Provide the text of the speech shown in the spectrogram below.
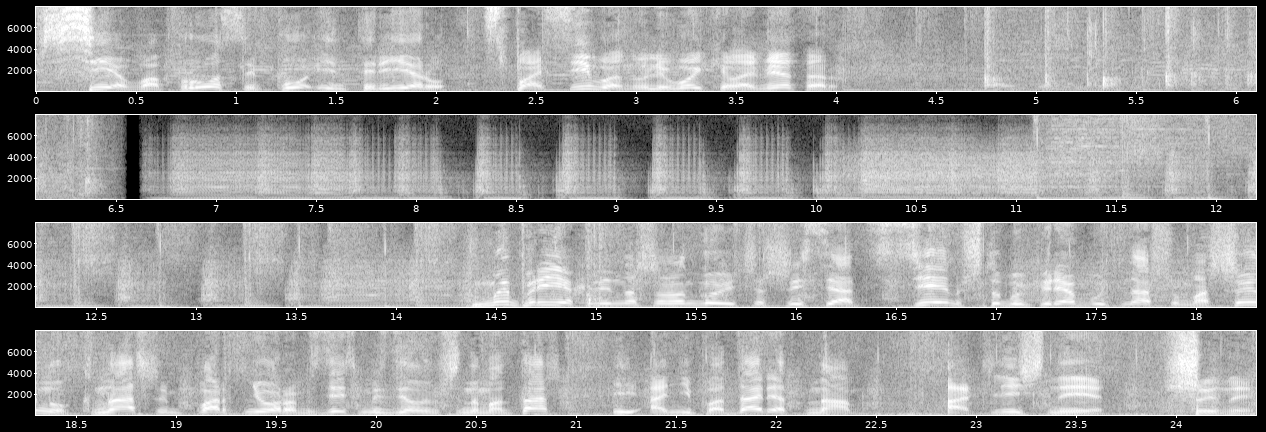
все вопросы по интерьеру. Спасибо, нулевой километр. Мы приехали на Шаранговича 67, чтобы переобуть нашу машину к нашим партнерам. Здесь мы сделаем шиномонтаж, и они подарят нам отличные шины.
